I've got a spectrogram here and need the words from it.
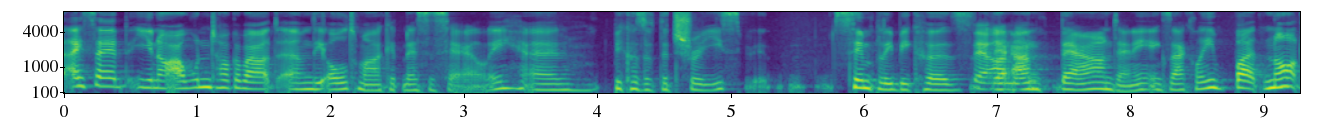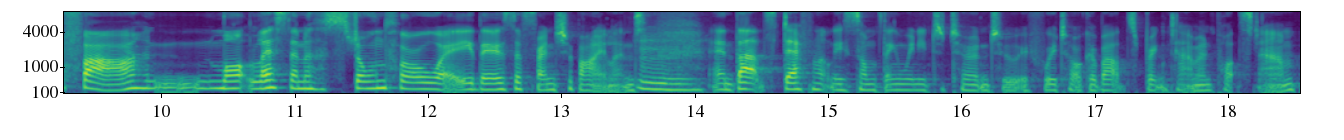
I said, you know, I wouldn't talk about um, the old market necessarily uh, because of the trees, simply because there, there, aren't, there aren't any, exactly. But not far, more, less than a stone throw away, there's the Friendship Island. Mm. And that's definitely something we need to turn to if we talk about springtime in Potsdam,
